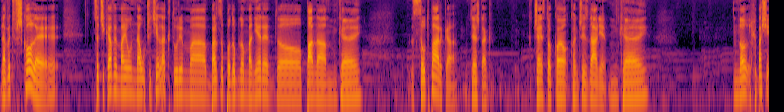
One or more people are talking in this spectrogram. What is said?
Nawet w szkole, co ciekawe, mają nauczyciela, który ma bardzo podobną manierę do pana Mkej z South Parka. Też tak często ko- kończy zdanie Mkej. No, chyba się,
